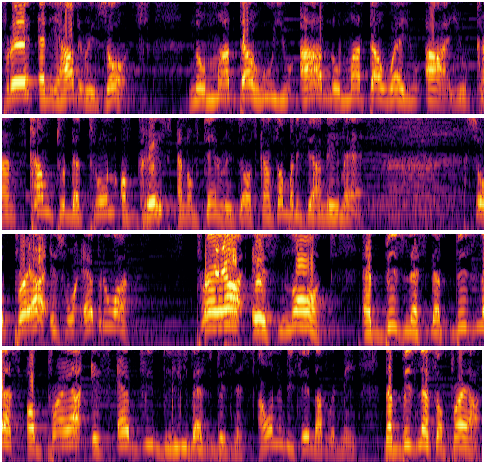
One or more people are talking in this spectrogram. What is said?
prayed and he had results. No matter who you are, no matter where you are, you can come to the throne of grace and obtain results. Can somebody say an amen? amen. So, prayer is for everyone. Prayer is not a business, the business of prayer is every believer's business. I want you to say that with me. The business of prayer,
